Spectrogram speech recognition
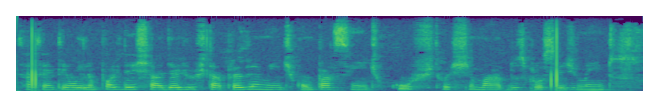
61. Ele não pode deixar de ajustar previamente com o paciente o custo estimado dos procedimentos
